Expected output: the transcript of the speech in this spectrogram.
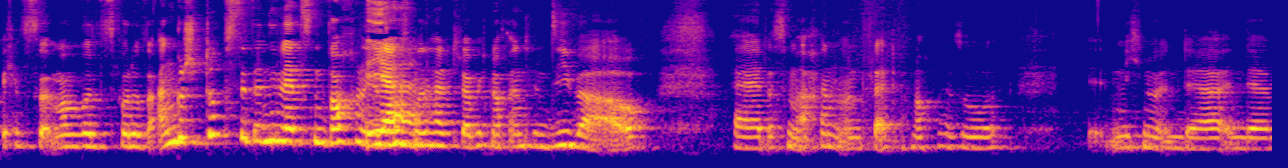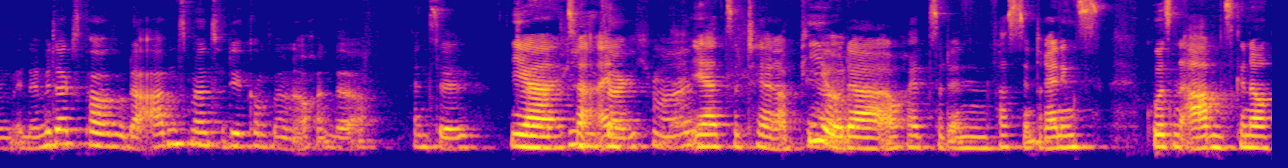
ich so, man wurde, es wurde so angestupst in den letzten Wochen. Jetzt ja. muss man halt, glaube ich, noch intensiver auch äh, das machen und vielleicht auch noch mal so nicht nur in der, in, der, in der Mittagspause oder abends mal zu dir kommen, sondern auch in der Einzel- ja, Therapie, sag ich mal. Ja, zur Therapie ja. oder auch halt zu den fast den Trainingskursen abends, genau. Ja.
